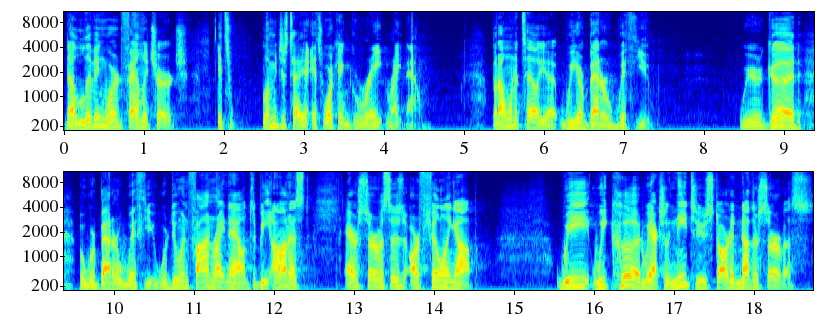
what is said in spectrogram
Now, Living Word Family Church, it's let me just tell you, it's working great right now. But I want to tell you, we are better with you. We're good, but we're better with you. We're doing fine right now. To be honest, our services are filling up. We, we could, we actually need to start another service.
